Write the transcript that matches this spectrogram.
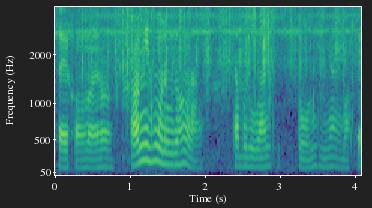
ใส่ของหน่อยห้องอ๋อมีหูหนึ่งอยู่ข้างหลังแต่บรูวาอันที่โตมันที่ย่างบอกใส่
